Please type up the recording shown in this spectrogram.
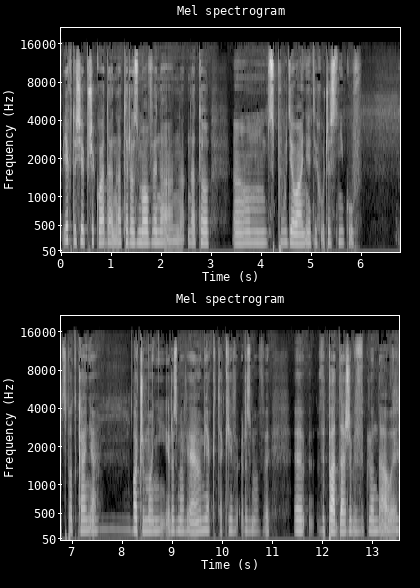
jak to się przekłada na te rozmowy, na, na, na to um, współdziałanie tych uczestników spotkania? O czym oni rozmawiają? Jak takie rozmowy e, wypada, żeby wyglądały?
